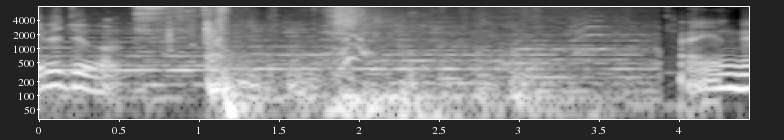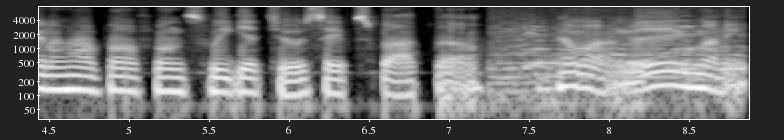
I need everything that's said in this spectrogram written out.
Give it to him. I am gonna hop off once we get to a safe spot though. Come on, big money.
